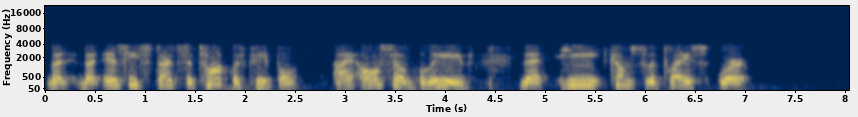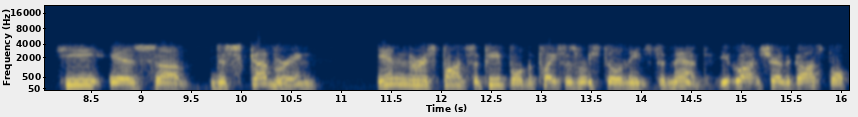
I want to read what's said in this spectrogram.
But but as he starts to talk with people, I also believe that he comes to the place where he is uh, discovering in the response of people the places where he still needs to mend. You go out and share the gospel,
